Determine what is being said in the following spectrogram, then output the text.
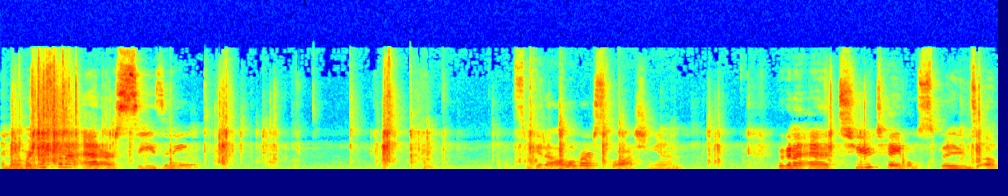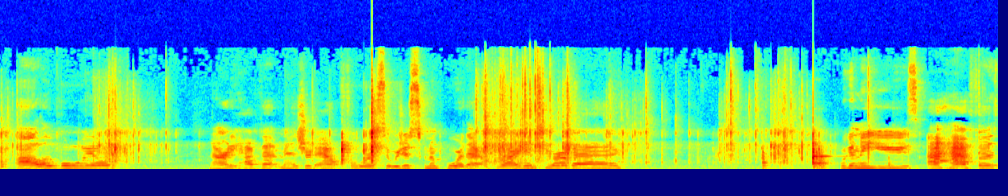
And then we're just going to add our seasoning. Once we get all of our squash in. We're going to add two tablespoons of olive oil. And I already have that measured out for us. So we're just going to pour that right into our bag. We're going to use a half a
